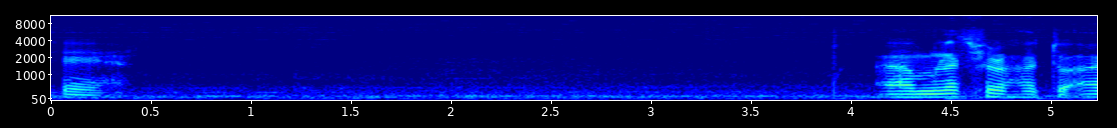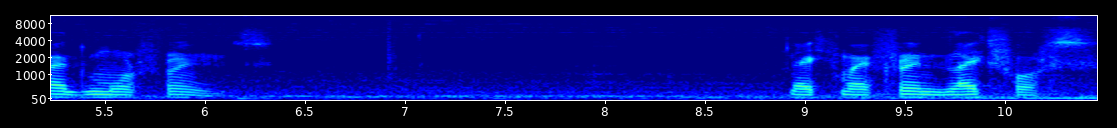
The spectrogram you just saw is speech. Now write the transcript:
Okay. I'm not sure how to add more friends. Like my friend Light Force.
